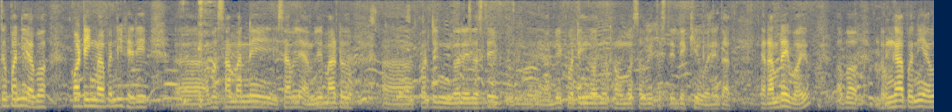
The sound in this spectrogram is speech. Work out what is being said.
त्यो पनि अब कटिङमा पनि फेरि अब सामान्य हिसाबले हामीले माटो कटिङ गरे जस्तै हामीले कटिङ गर्नु ठाउँमा सबै त्यस्तै देखियो भने त राम्रै भयो। अब ढुङ्गा पनि अब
